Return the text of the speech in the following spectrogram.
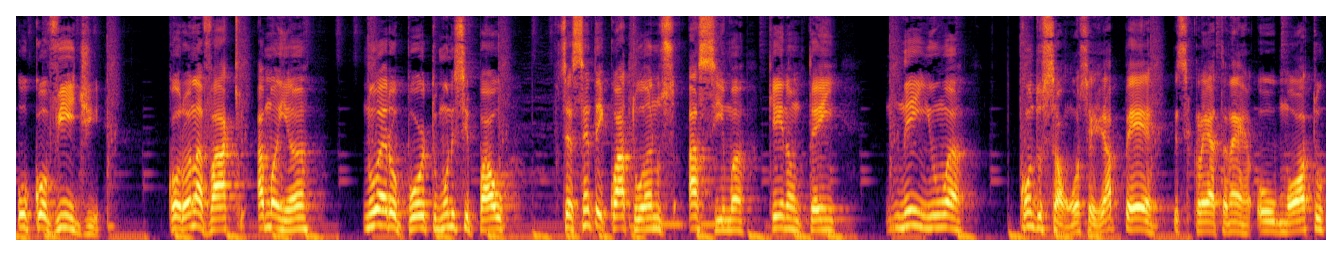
o Covid. Coronavac amanhã no aeroporto municipal, 64 anos acima, quem não tem nenhuma condução, ou seja, a pé, bicicleta, né, ou moto,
